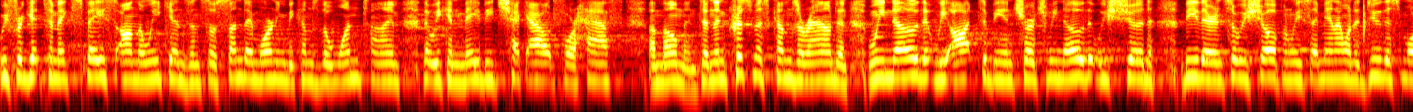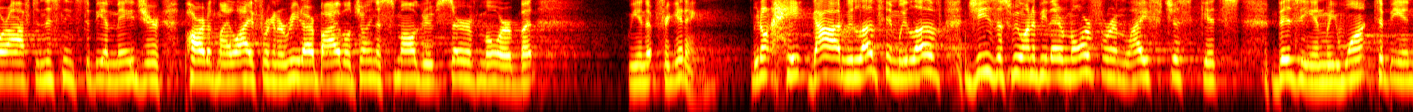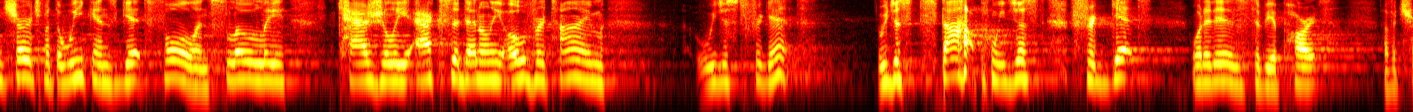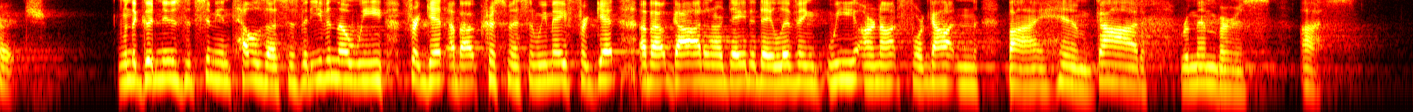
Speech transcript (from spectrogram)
we forget to make space on the weekends, and so Sunday morning becomes the one time that we can maybe check out for half a moment. And then Christmas comes around, and we know that we ought to be in church. We know that we should be there. And so we show up and we say, Man, I want to do this more often. This needs to be a major part of my life. We're going to read our Bible, join a small group, serve more. But we end up forgetting. We don't hate God. We love Him. We love Jesus. We want to be there more for Him. Life just gets busy and we want to be in church, but the weekends get full and slowly, casually, accidentally, over time, we just forget. We just stop. We just forget what it is to be a part of a church. And the good news that Simeon tells us is that even though we forget about Christmas and we may forget about God in our day to day living, we are not forgotten by Him. God remembers us.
